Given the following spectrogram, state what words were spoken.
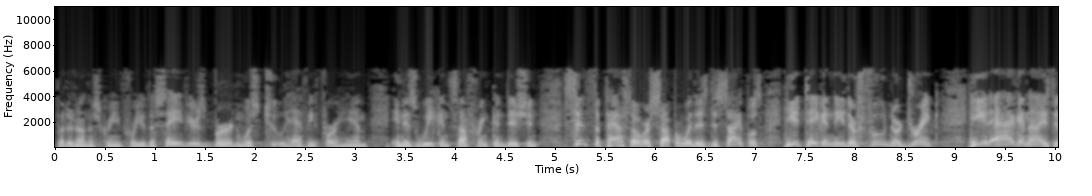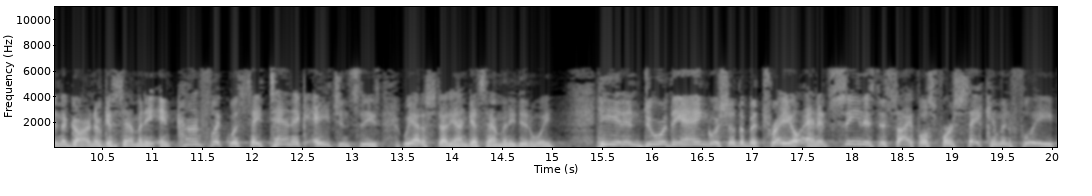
put it on the screen for you. The Savior's burden was too heavy for him in his weak and suffering condition. Since the Passover supper with his disciples, he had taken neither food nor drink. He had agonized in the Garden of Gethsemane in conflict with satanic agencies. We had a study on Gethsemane, didn't we? He had endured the anguish of the betrayal and had seen his disciples forsake him and flee.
